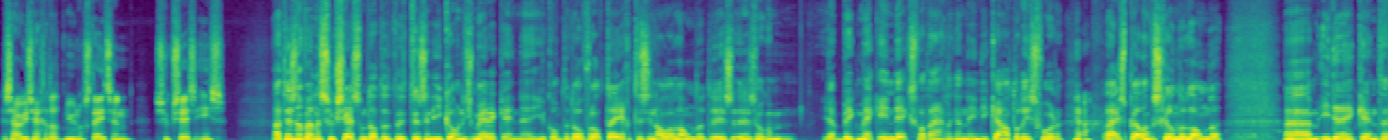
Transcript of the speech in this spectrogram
zou je zeggen dat het nu nog steeds een succes is? Nou, het is nog wel een succes, omdat het, het is een iconisch merk en uh, je komt het overal tegen. Het is in alle landen. Er is, er is ook een ja, Big Mac-index, wat eigenlijk een indicator is voor ja. prijsspel in verschillende landen. Um, iedereen kent uh,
